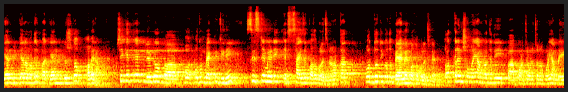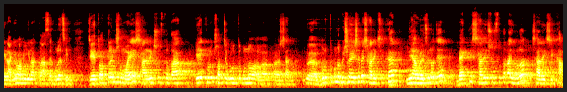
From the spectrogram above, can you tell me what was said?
জ্ঞান বিজ্ঞান আমাদের বা জ্ঞান বিকশিত হবে না। সেক্ষেত্রে প্লেটো প্রথম ব্যক্তি যিনি সিস্টেমেটিক এক্সারসাইজের কথা বলেছিলেন, অর্থাৎ পদ্ধতিগত ব্যায়ামের কথা বলেছিলেন। তৎকালীন সময়ে আমরা যদি পর্যালোচনা করি, আমরা এর আগেও আমি ক্লাসে বলেছি যে তৎকালীন সময়ে শারীরিক সুস্থতাকে সবচেয়ে গুরুত্বপূর্ণ গুরুত্বপূর্ণ বিষয় হিসেবে শারীরিক শিক্ষা নেওয়া হয়েছিল যে ব্যক্তির শারীরিক সুস্থতাটাই হলো শারীরিক শিক্ষা।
